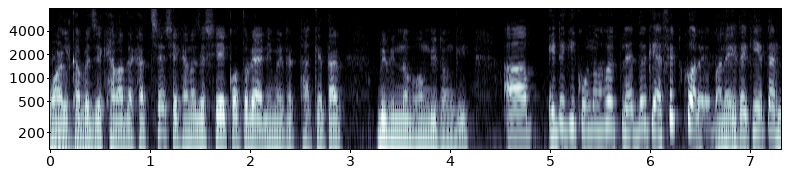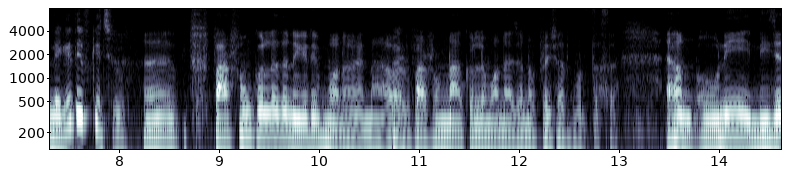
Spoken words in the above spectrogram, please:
ওয়ার্ল্ড কাপে যে খেলা দেখাচ্ছে সেখানে যে সে কতটা অ্যানিমেটেড থাকে তার বিভিন্ন ভঙ্গি টঙ্গি এটা কি কোনোভাবে প্লেয়ারদেরকে এফেক্ট করে? মানে এটা কি একটা নেগেটিভ কিছু? পারফর্ম করলে তো নেগেটিভ মনে হয় না আর পারফর্ম না করলে মনে হয় যেন প্রেশার পড়তেছে। এখন উনি নিজে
